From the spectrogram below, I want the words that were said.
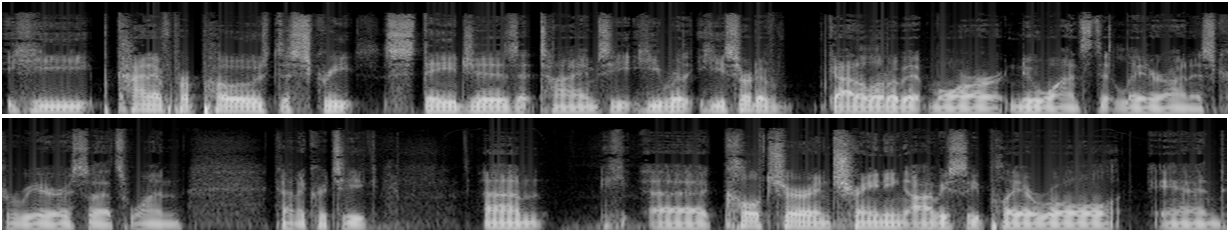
he kind of proposed discrete stages at times. He he re- he sort of got a little bit more nuanced it later on in his career. So that's one kind of critique. Um, uh, culture and training obviously play a role, and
